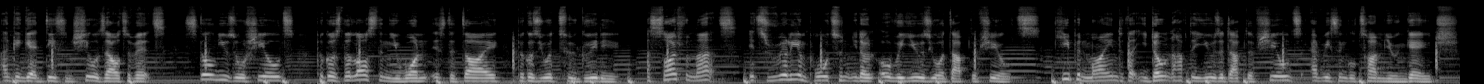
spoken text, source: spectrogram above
and can get decent shields out of it, still use your shields because the last thing you want is to die because you were too greedy. Aside from that, it's really important you don't overuse your adaptive shields. Keep in mind that you don't have to use adaptive shields every single time you engage.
